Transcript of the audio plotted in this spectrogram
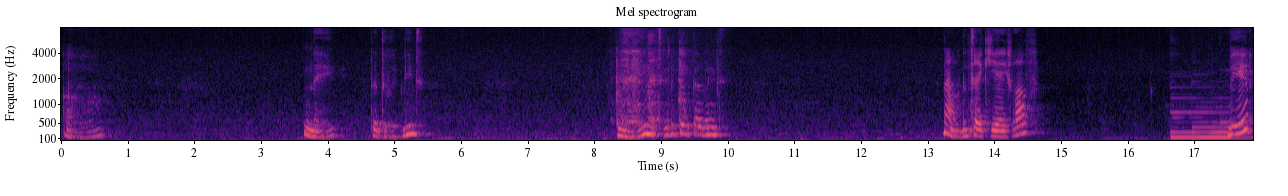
Oh. Nee, dat doe ik niet. Nee, natuurlijk doe ik dat niet. Nou, dan trek je je even af. Beer?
